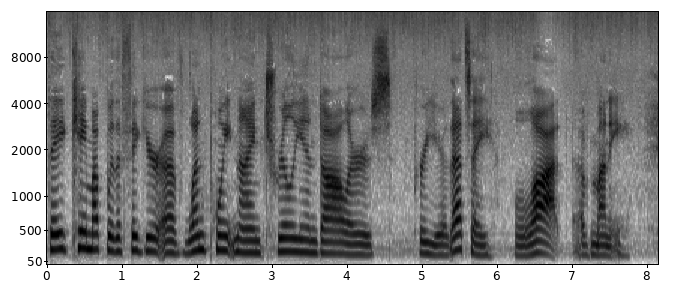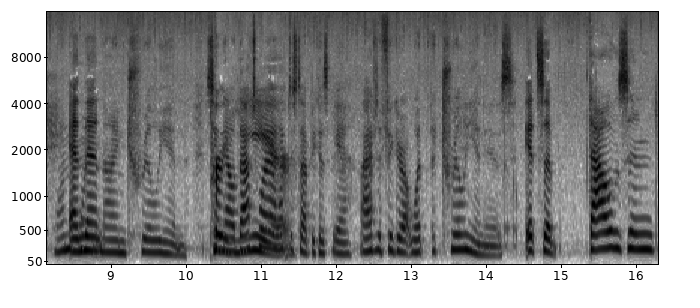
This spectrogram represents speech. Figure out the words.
they came up with a figure of 1.9 trillion dollars per year. That's a lot of money. One And point then- nine trillion. See, per now that's why I have to stop because Yeah. I have to figure out what a trillion is, It's a thousand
